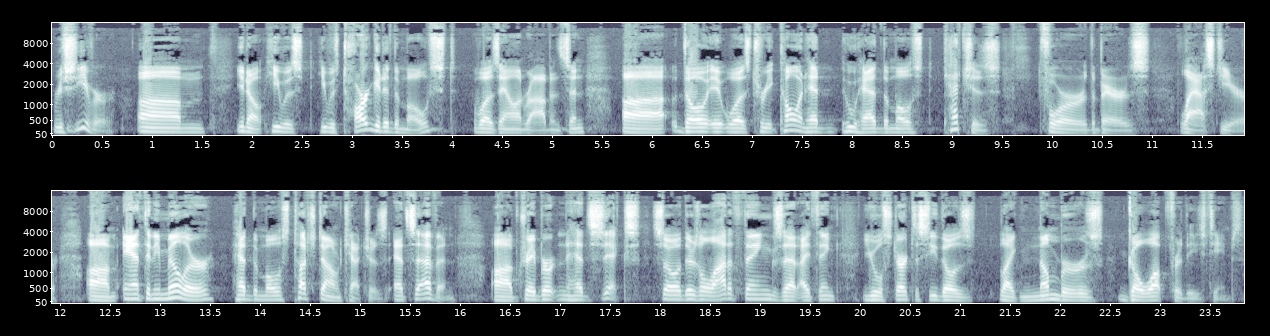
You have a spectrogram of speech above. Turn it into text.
receiver. Um, you know, he was he was targeted the most was Allen Robinson, uh, though it was Tarik Cohen had who had the most catches for the Bears last year. Um, Anthony Miller had the most touchdown catches at seven. Uh, Trey Burton had six. So there's a lot of things that I think you'll start to see those like numbers go up for these teams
